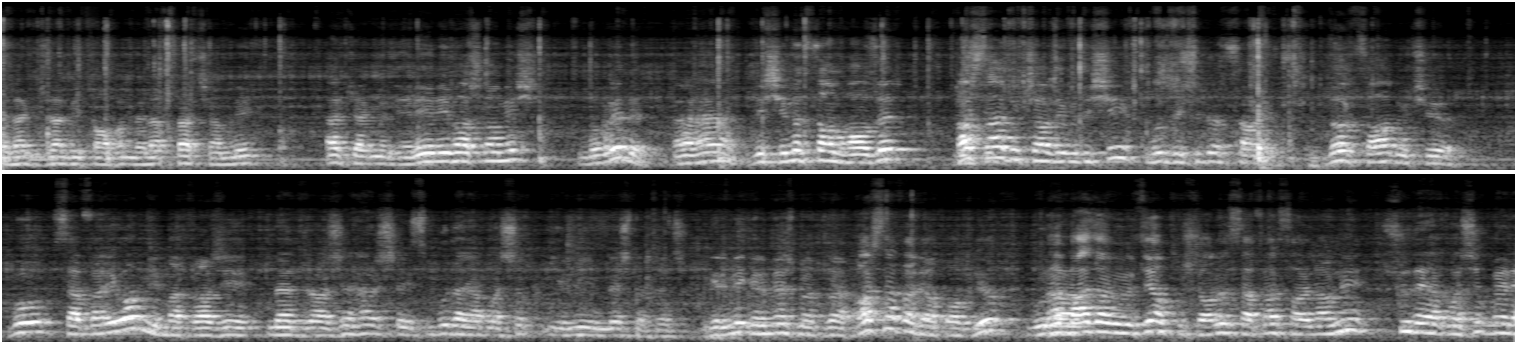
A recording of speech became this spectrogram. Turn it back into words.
böyle güzel bir tavan böyle perçemli. Erkekimiz yeni yeni başlamış. Doğrudur. Aha, Dişimiz tam hazır. Kaç saat uçacak bu dişi? bu dişi 4 saat uçuyor. 4 saat uçuyor. Bu seferi var mı metrajı? Metrajı her şeysi bu da yaklaşık 20-25 metre çıkıyor. 20-25 metre. Kaç sefer yapabiliyor? Bu ben da- bazen unutuyorum kuşların sefer sayılarını. Şu da yaklaşık böyle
